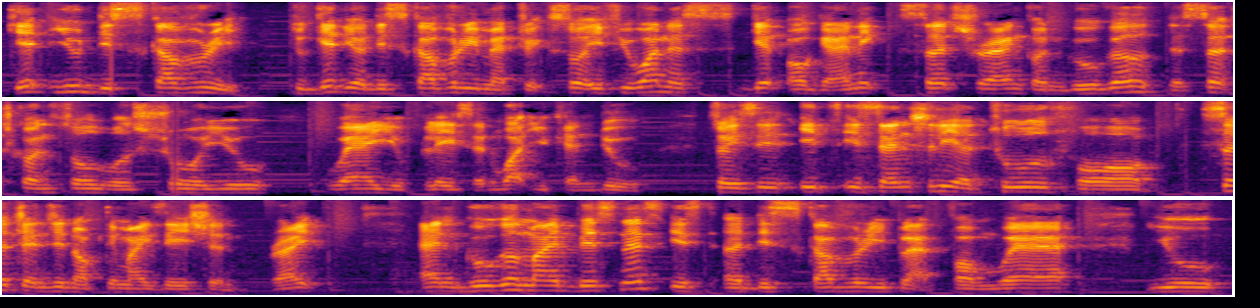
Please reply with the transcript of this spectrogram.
get you discovery, to get your discovery metrics. So if you want to get organic search rank on Google, the Search Console will show you where you place and what you can do. So it's, it's essentially a tool for search engine optimization, right? And Google My Business is a discovery platform where you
